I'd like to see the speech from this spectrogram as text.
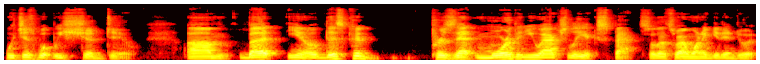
which is what we should do. Um, but you know, this could present more than you actually expect. So that's why I want to get into it.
